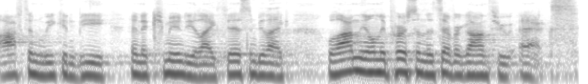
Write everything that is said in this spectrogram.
often we can be in a community like this and be like, well, I'm the only person that's ever gone through X.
